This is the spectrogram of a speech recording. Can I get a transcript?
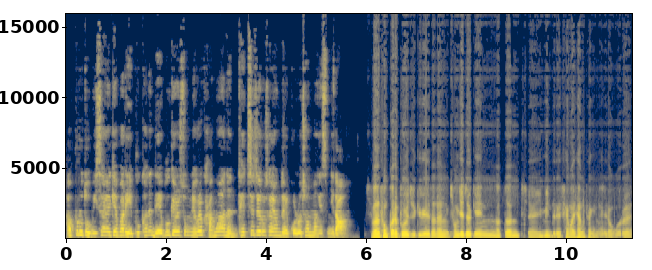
앞으로도 미사일 개발이 북한의 내부 결속력을 강화하는 대체제로 사용될 걸로 전망했습니다. 하지만 성과를 보여주기 위해서는 경제적인 어떤 인민들의 생활 향상이나 이런 거를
